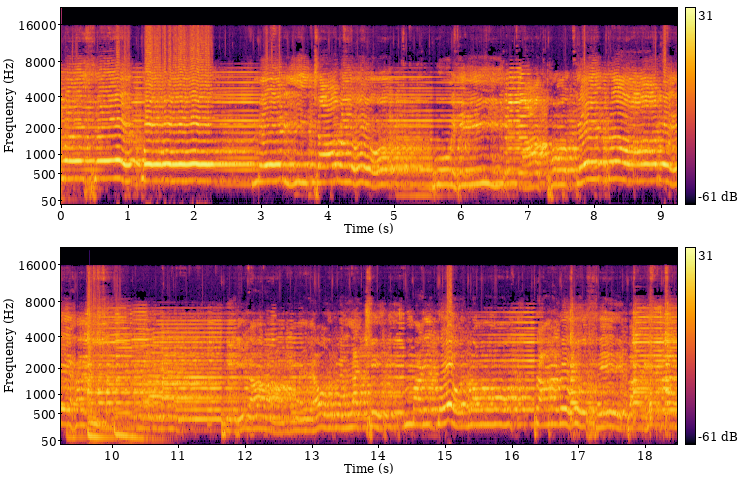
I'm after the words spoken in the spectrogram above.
वैसे को मेरी चारों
